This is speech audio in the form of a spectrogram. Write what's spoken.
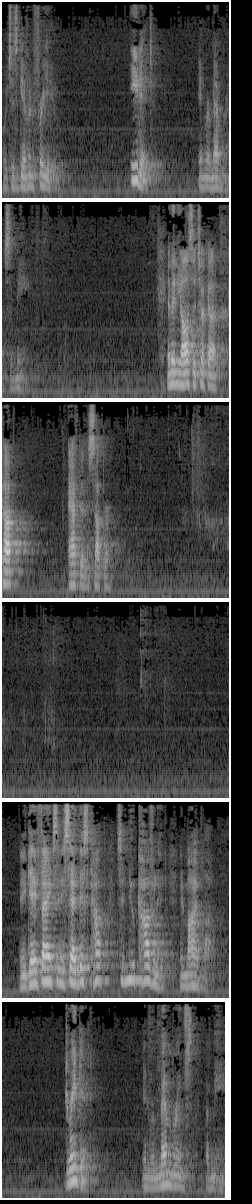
which is given for you. Eat it in remembrance of me. And then he also took a cup after the supper. And he gave thanks and he said, This cup is a new covenant in my blood. Drink it in remembrance of me.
